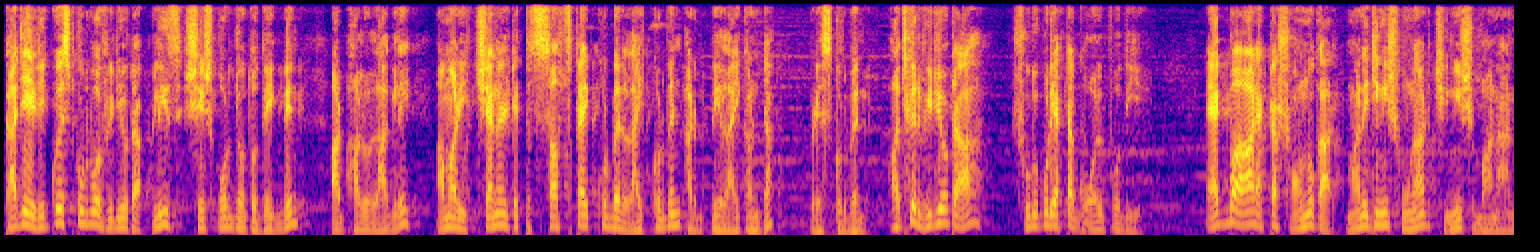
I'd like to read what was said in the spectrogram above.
কাজে রিকোয়েস্ট করব ভিডিওটা প্লিজ শেষ পর্যন্ত দেখবেন। আর ভালো লাগলে আমার এই চ্যানেলটা একটু সাবস্ক্রাইব করবেন লাইক করবেন, আর বেল আইকনটা প্রেস করবেন। আজকের ভিডিওটা শুরু করি একটা গল্প দিয়ে। একবার একটা স্বর্ণকার মানে যিনি সোনার জিনিস বানান,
